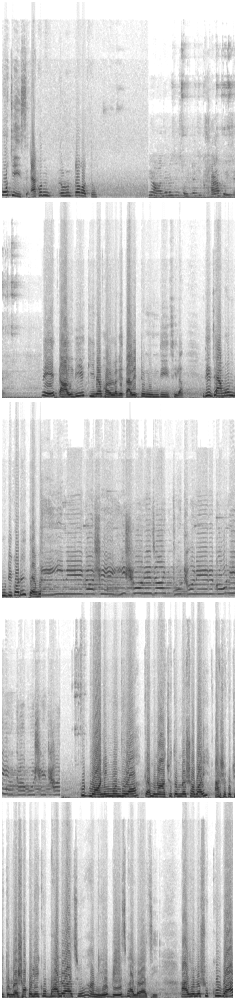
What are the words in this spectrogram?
পঁচিশ এখন তরুণটা কত? আমাদের শরীরটা কি খারাপ হয়ে যায়। তাল দিয়ে কি না ভালো লাগে তালে একটু নুন দিয়েছিলাম। দিয়ে যেমন রুটি করে তেমন গুড মর্নিং বন্ধুরা। কেমন আছো তোমরা সবাই? আশা করছি তোমরা সকলেই খুব ভালো আছো। আমিও বেশ ভালো আছি। আজ হলো শুক্রবার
